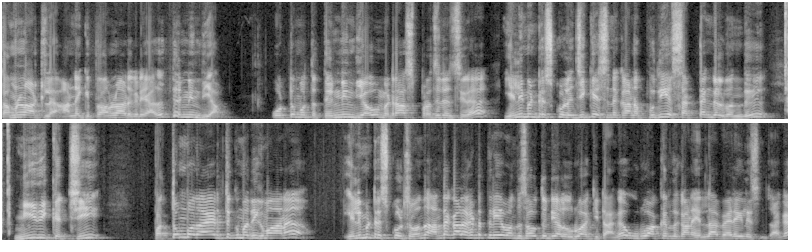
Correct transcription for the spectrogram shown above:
தமிழ்நாட்டில் அன்னைக்கு தமிழ்நாடு கிடையாது தென்னிந்தியா. ஒட்டுமொத்த தென்னிந்தியாவும் மெட்ராஸ் பிரசிடென்சியில் எலிமெண்ட்ரி ஸ்கூல் எஜுகேஷனுக்கான புதிய சட்டங்கள் வந்து நீதி கட்சி பத்தொன்பதாயிரத்துக்கும் அதிகமான எலிமெண்ட்ரி ஸ்கூல்ஸ் வந்து அந்த காலகட்டத்திலேயே வந்து சவுத் இந்தியாவில் உருவாக்கிட்டாங்க. உருவாக்குறதுக்கான எல்லா வேலைகளையும் செஞ்சாங்க.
